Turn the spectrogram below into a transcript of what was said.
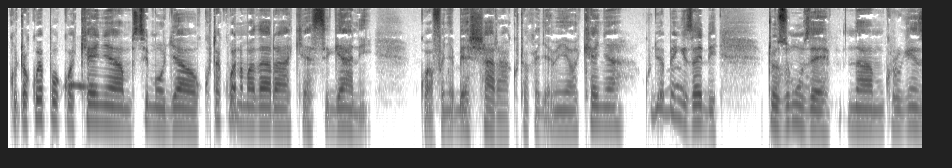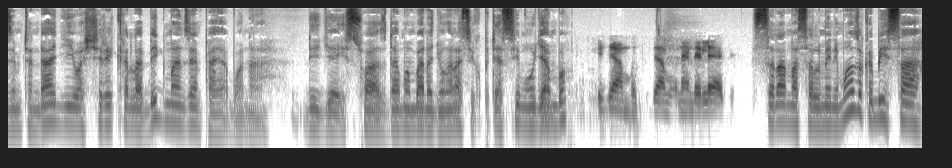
kutokuwepo kwa Kenya msimu ujao kutakuwa na madhara kiasi gani kwa wafanyabiashara kutoka jamii ya Wakenya? Kujua mengi zaidi, tuzungumze na mkurugenzi mtendaji wa shirika la Bigmans Empire Bwana DJ Swaz Damu ambaye anajiunga nasi kupitia simu. Hujambo? Sijambo, sijambo. Unaendeleaje? Salama salimini. Mwanzo kabisa,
